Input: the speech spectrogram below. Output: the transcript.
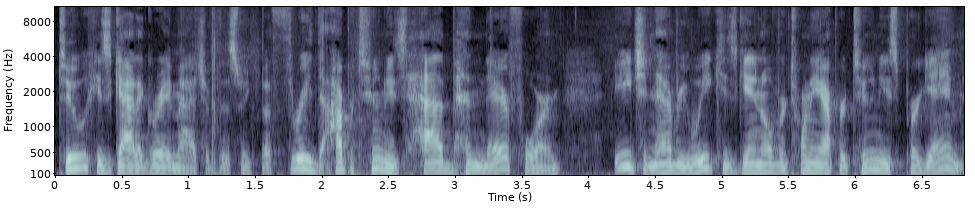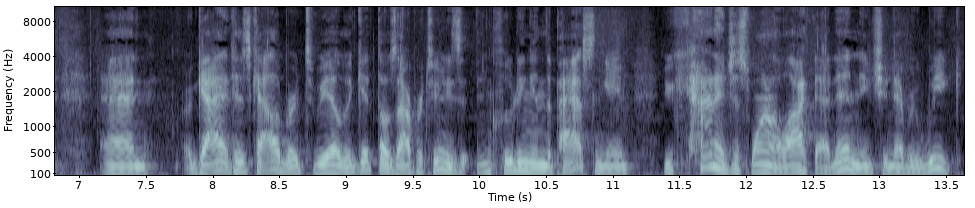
Two, he's got a great matchup this week. But three, the opportunities have been there for him. Each and every week, he's getting over 20 opportunities per game. And a guy at his caliber to be able to get those opportunities, including in the passing game, you kind of just want to lock that in each and every week.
